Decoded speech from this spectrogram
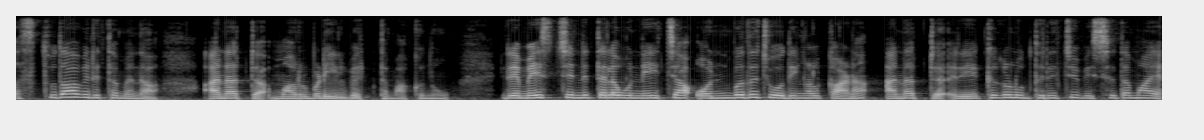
വസ്തുതാവിരുദ്ധമെന്ന് അനർട്ട് മറുപടിയിൽ വ്യക്തമാക്കുന്നു. രമേശ് ചെന്നിത്തല ഉന്നയിച്ച ഒൻപത് ചോദ്യങ്ങൾക്കാണ് അനർട്ട് രേഖകൾ ഉദ്ധരിച്ച് വിശദമായ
